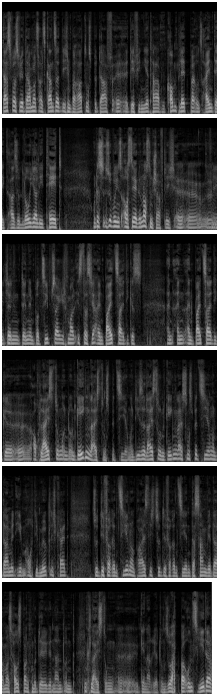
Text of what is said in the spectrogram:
das, was wir damals als ganzheitlichen Beratungsbedarf äh, definiert haben, komplett bei uns eindeckt. Also Loyalität. Und das ist übrigens auch sehr genossenschaftlich, äh, äh denn, denn im Prinzip, sage ich mal, ist das ja ein beidseitiges ein, ein, ein beidseitige äh, auch Leistung und, und Gegenleistungsbeziehung. Und diese Leistung und Gegenleistungsbeziehung und damit eben auch die Möglichkeit zu differenzieren und preislich zu differenzieren, das haben wir damals Hausbankmodell genannt und Leistung äh, generiert. Und so hat bei uns jeder,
